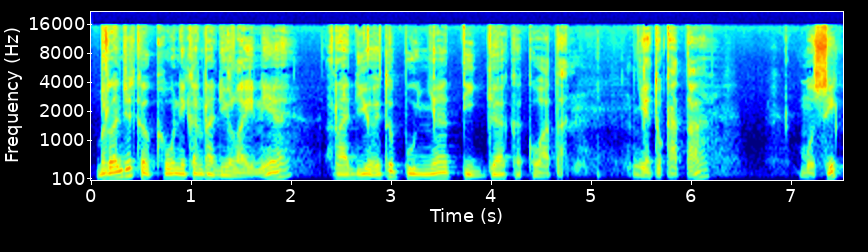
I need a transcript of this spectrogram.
Berlanjut ke keunikan radio lainnya, radio itu punya tiga kekuatan, yaitu kata, musik,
